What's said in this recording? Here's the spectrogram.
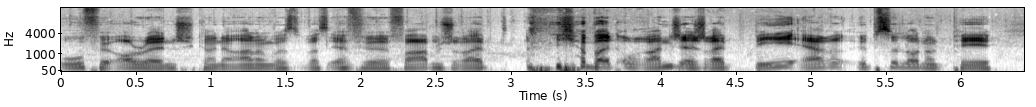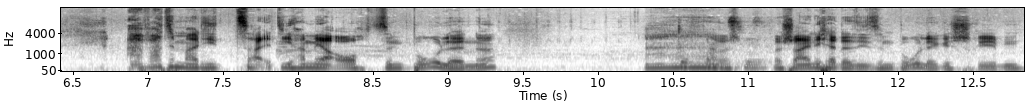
O für Orange. Keine Ahnung, was, was er für Farben schreibt. Ich habe halt Orange. Er schreibt B, R, Y und P. Ah, warte mal, die, die haben ja auch Symbole, ne? Ah, wahrscheinlich hat er die Symbole geschrieben.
